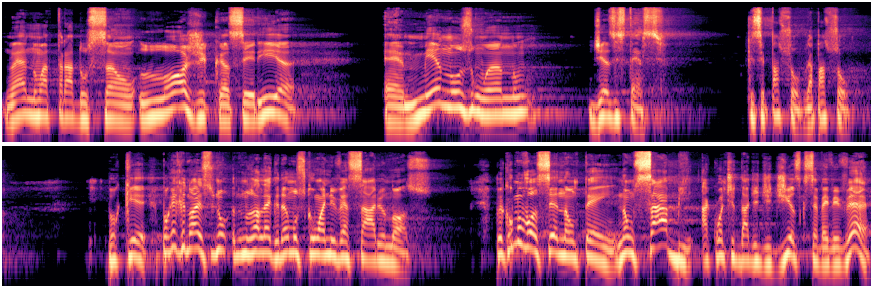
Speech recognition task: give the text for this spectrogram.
não é numa tradução lógica seria é, menos um ano de existência que se passou, já passou. Por quê? Por que, que nós nos alegramos com o aniversário nosso? Porque como você não tem, não sabe a quantidade de dias que você vai viver,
